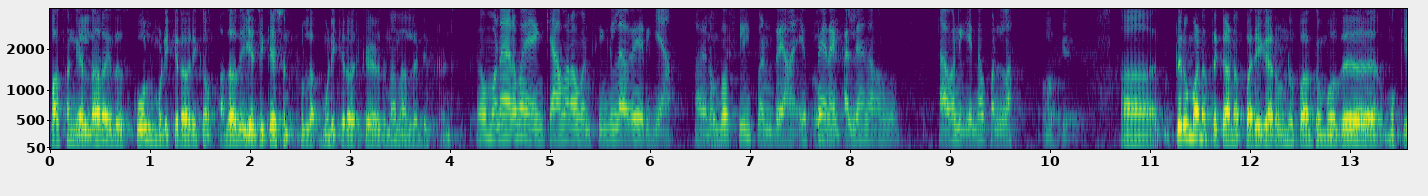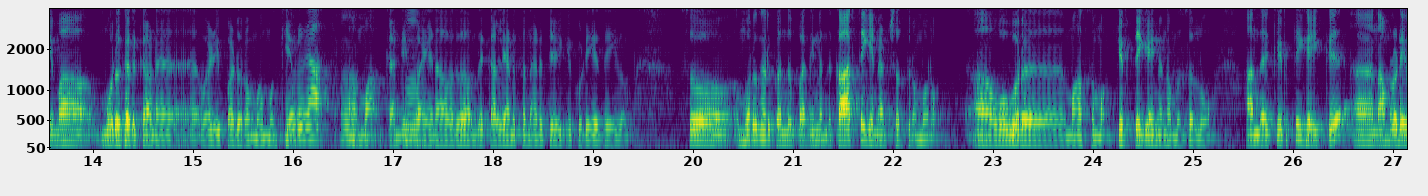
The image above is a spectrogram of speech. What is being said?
பசங்க எல்லாரும் இதை ஸ்கூல் முடிக்கிற வரைக்கும் அதாவது எஜுகேஷன் ஃபுல்லாக முடிக்கிற வரைக்கும் எழுதுனா நல்ல டிஃப்ரென்ஸ் ரொம்ப நேரமா என் கேமராமேன் சிங்கிளாவே இருக்கான் அவன் ரொம்ப ஃபீல் பண்றான். எப்போ எனக்கு கல்யாணம் ஆகும்? அவனுக்கு என்ன பண்ணலாம்? ஓகே திருமணத்துக்கான பரிகாரம்னு பார்க்கும்போது முக்கியமாக முருகருக்கான வழிபாடு ரொம்ப முக்கியம். முருகா? ஆமா கண்டிப்பா. ஏன்னா அவர் தான் வந்து கல்யாணத்தை நடத்தி வைக்கக்கூடிய தெய்வம். ஸோ முருகருக்கு வந்து பார்த்தீங்கன்னா இந்த கார்த்திகை நட்சத்திரம் வரும். ஒவ்வொரு மாதமும் கிருத்திகைன்னு நம்ம சொல்லுவோம். அந்த கிருத்திகைக்கு நம்மளுடைய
